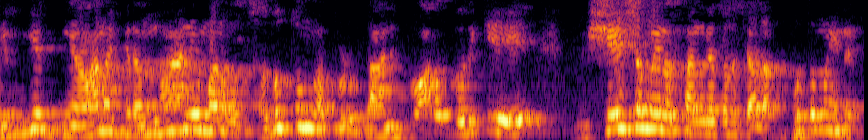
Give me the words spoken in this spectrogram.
దివ్య జ్ఞాన గ్రంథాన్ని మనం చదువుతున్నప్పుడు దాని ద్వారా దొరికే విశేషమైన సంగతులు చాలా అద్భుతమైనవి.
